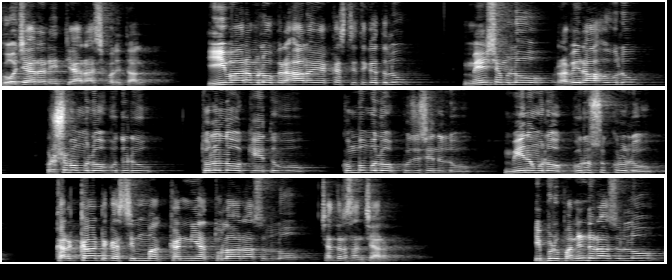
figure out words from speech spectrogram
గోచార రీత్యా రాశి ఫలితాలు. ఈ వారంలో గ్రహాల యొక్క స్థితిగతులు మేషములో రవి రాహువులు వృషభములో బుధుడు తులలో కేతువు కుంభములో కుజుశనులు మీనములో గురు శుక్రులు కర్కాటక సింహ కన్య తులారాశుల్లో చంద్ర సంచారం. ఇప్పుడు పన్నెండు రాసుల్లో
